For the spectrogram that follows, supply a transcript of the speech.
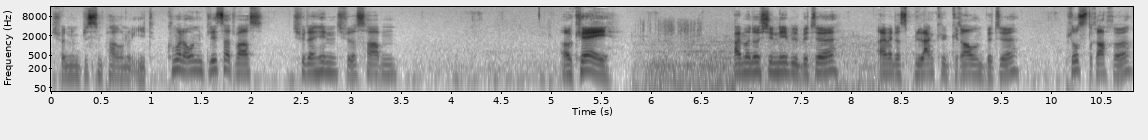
Ich war nur ein bisschen paranoid. Guck mal, da unten glitzert was. Ich will da hin, ich will das haben. Okay. Einmal durch den Nebel, bitte. Einmal das blanke Grauen, bitte. Plus Drache.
